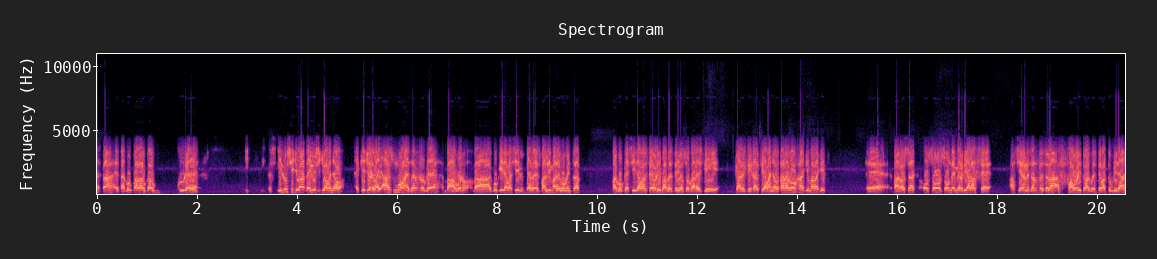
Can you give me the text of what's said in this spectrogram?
ez da? Eta guk badaukau gure ilusioa eta ilusioa, baina, eketxore, bai, asmoa ezan nuke, ba, bueno, ba, guk irabazi berrez baldin badegu bintzat, ba, guk ez irabazte hori, ba, beste oso garezki, garezki jartzia, baina hortarago jakin badakit, e, ba, gauzak oso oso onden berdiala, ze, hasieran esan bezala, favoritoak beste batzuk dira,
